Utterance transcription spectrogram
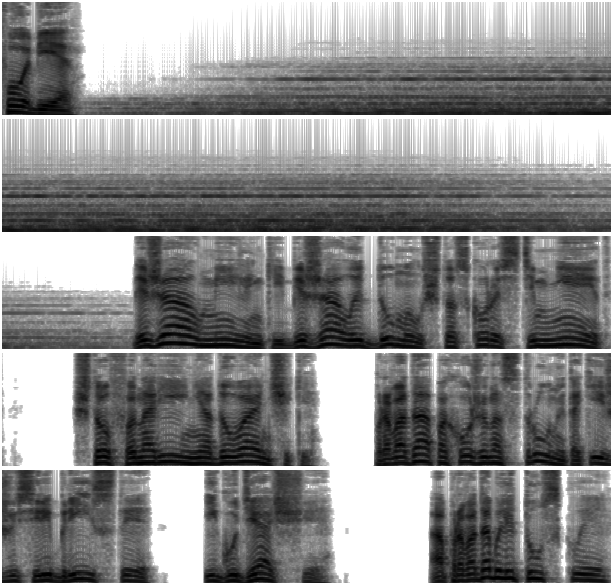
Фобия. Бежал, миленький, бежал и думал, что скоро стемнеет, что фонари не одуванчики, провода похожи на струны, такие же серебристые и гудящие. А провода были тусклые,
